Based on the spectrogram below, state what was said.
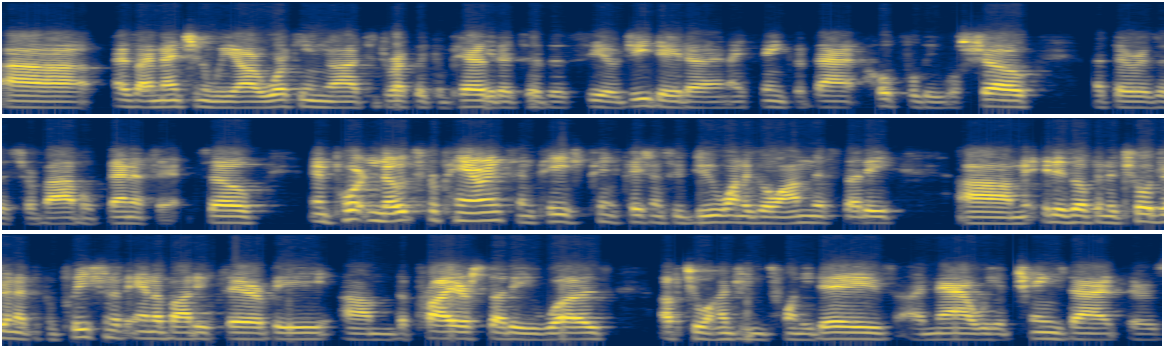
as I mentioned, we are working to directly compare data to the COG data. And I think that that hopefully will show that there is a survival benefit. So important notes for parents and patients who do want to go on this study. Um, it is open to children at the completion of antibody therapy. Um, the prior study was up to 120 days. Uh, now we have changed that. There's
